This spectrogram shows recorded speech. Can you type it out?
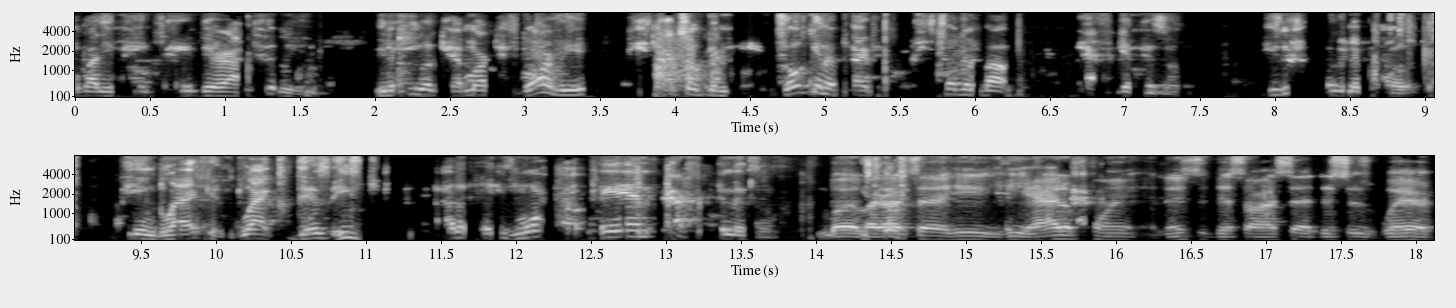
Everybody maintained their identity. You know, you look at Marcus Garvey, he's not talking talking about black people, he's talking about Africanism. He's not talking about being black and black this he's I don't know, he's more about pan Africanism. but like I said, he he had a point, and this is this. How I said this is where,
